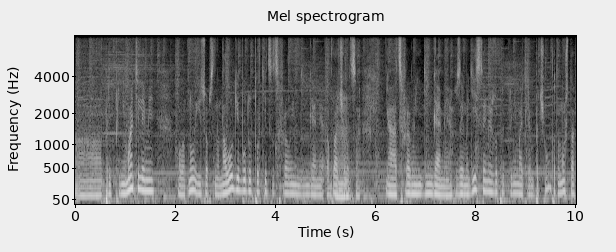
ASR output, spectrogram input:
а, предпринимателями. Вот, ну и, собственно, налоги будут платиться цифровыми деньгами, оплачиваться а, цифровыми деньгами взаимодействия между предпринимателем. Почему? Потому что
